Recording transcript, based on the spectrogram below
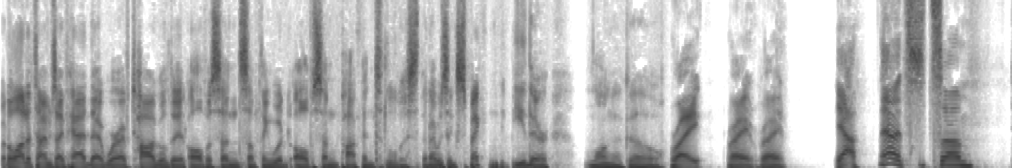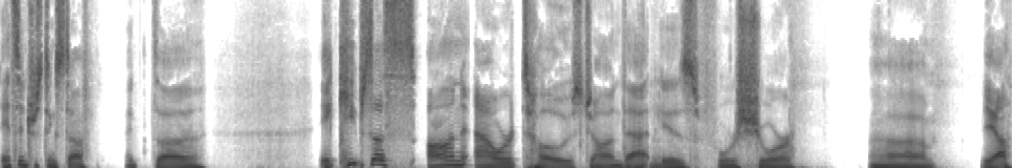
But a lot of times I've had that where I've toggled it, all of a sudden something would all of a sudden pop into the list that I was expecting to be there long ago. Right, right, right. Yeah, yeah. It's it's um it's interesting stuff. It uh it keeps us on our toes, John. That is for sure. Um, yeah.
